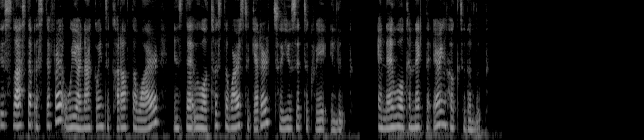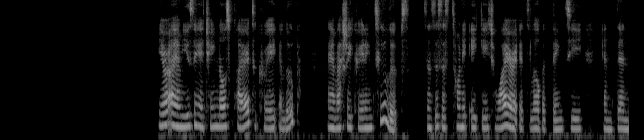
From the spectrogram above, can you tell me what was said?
This last step is different. We are not going to cut off the wire. Instead, we will twist the wires together to use it to create a loop. And then we'll connect the earring hook to the loop. Here I am using a chain nose plier to create a loop. I am actually creating two loops. Since this is 28 gauge wire, it's a little bit dainty and thin.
